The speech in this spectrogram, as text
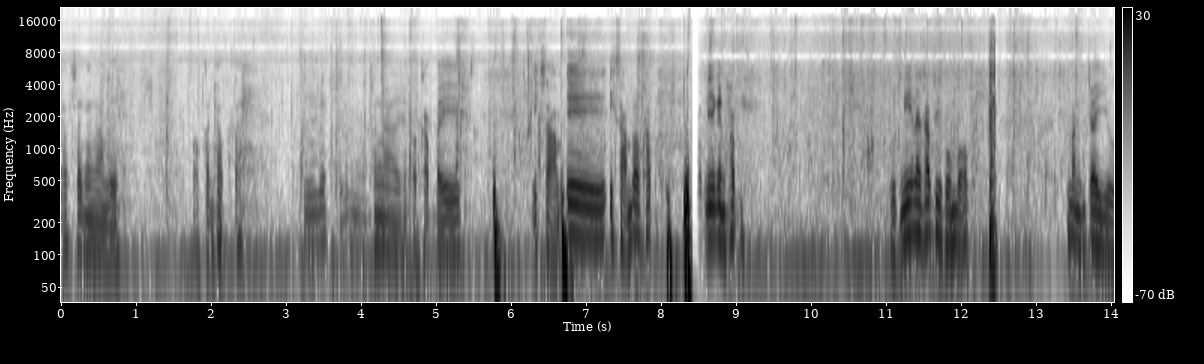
ครับไซส์งามๆเลย ออกกันครับไปนี่เลยเดี๋ยวเราไปดูข้างหน้าเลยออกกลับไปอีกสามเอออีกสามรอบครับรอบนี้กันครับ จุดนี้นะครับที่ผมบอก มั่นใจอยู่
